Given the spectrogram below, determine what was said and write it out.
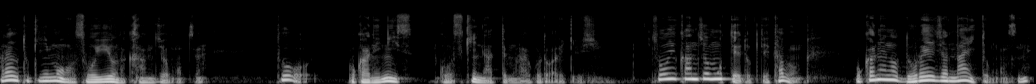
払う時にもそういうような感情を持つとお金にこう好きになってもらうことができるしそういう感情を持っている時って多分お金の奴隷じゃないと思うんですね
